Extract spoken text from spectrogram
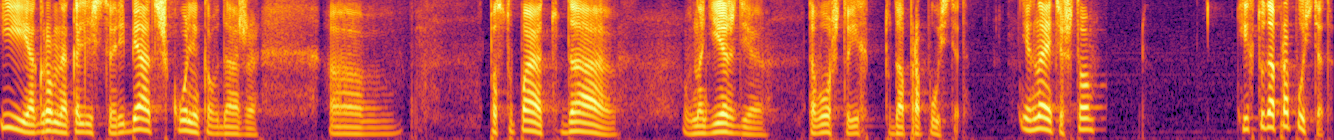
И огромное количество ребят, школьников даже, а, поступают туда в надежде того, что их туда пропустят. И знаете что? Их туда пропустят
